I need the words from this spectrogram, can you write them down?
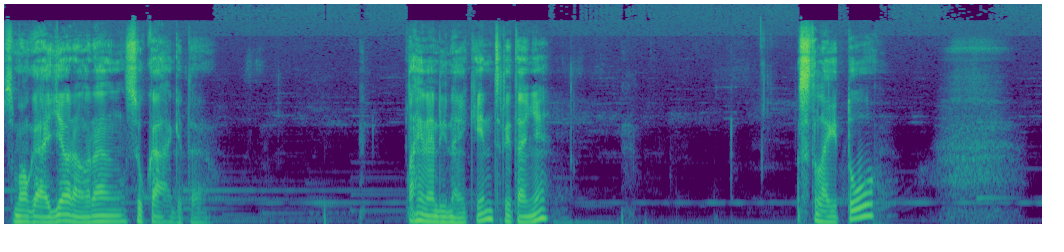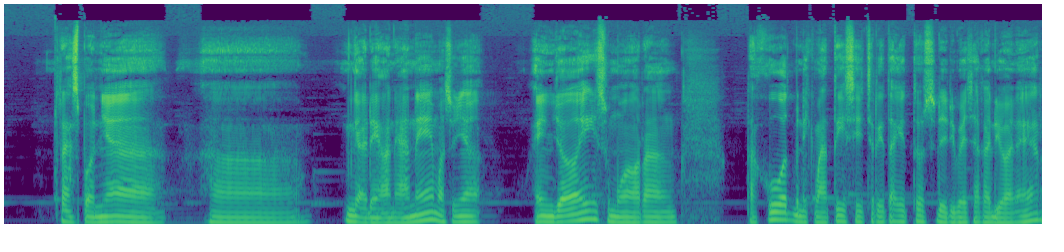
semoga aja orang-orang suka gitu. Akhirnya dinaikin ceritanya. Setelah itu responnya eh, nggak uh, ada yang aneh-aneh, maksudnya enjoy, semua orang takut menikmati si cerita itu sudah dibacakan di on air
